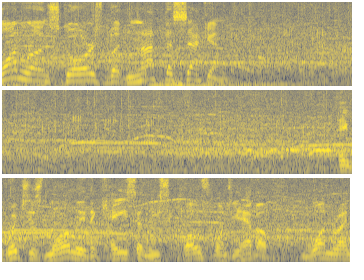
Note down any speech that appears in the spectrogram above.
one run scores, but not the second. Hey, which is normally the case in these close ones. You have a one-run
